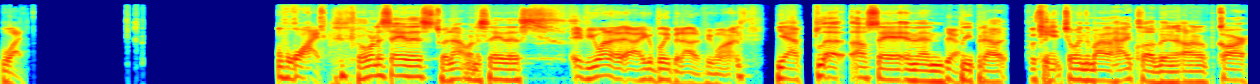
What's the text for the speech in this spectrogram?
what? What? Do I want to say this? Do I not want to say this? If you want to, I can bleep it out if you want. Yeah, uh, I'll say it and then Yeah. bleep it out. What's? Can't join the Mile High Club in on a car.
